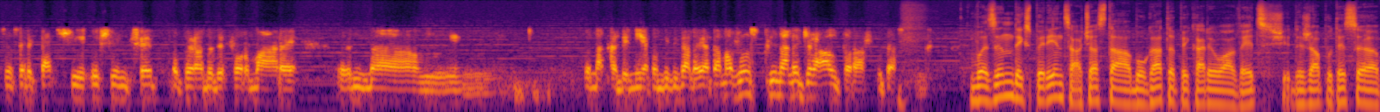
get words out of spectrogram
sunt selectați și își încep o perioadă de formare în, în Academia Pontificală. Iată, am ajuns prin alegerea altora, aș putea spune. Văzând experiența aceasta bogată pe care o aveți și deja puteți să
